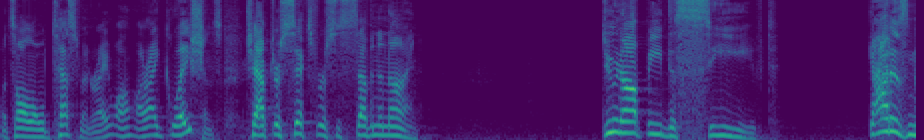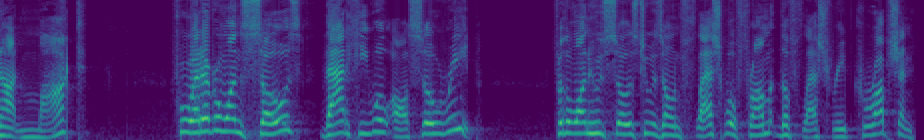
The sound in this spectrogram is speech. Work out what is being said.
It's all Old Testament, right? Well, all right, Galatians chapter 6, verses 7 to 9. Do not be deceived. God is not mocked. For whatever one sows, that he will also reap. For the one who sows to his own flesh will from the flesh reap corruption,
